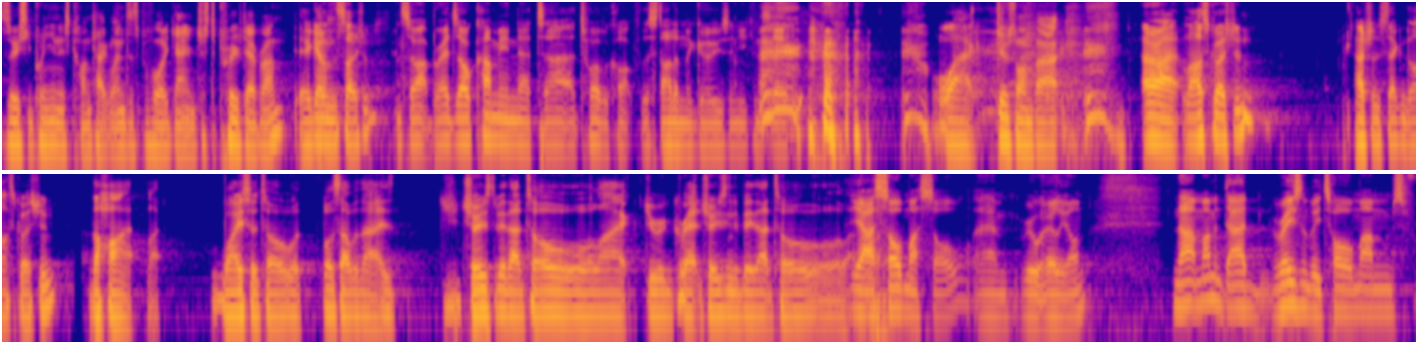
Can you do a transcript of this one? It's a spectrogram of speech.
Zeusy putting in his contact lenses before the game just to prove to everyone. yeah, get on the socials. And so up, Breads, I'll come in at uh, at twelve o'clock for the start of Magoos, and you can see. it. Whack. Gives one back. All right, last question. Actually, second to last question. The height, like, you so tall? What, what's up with that? Is did you choose to be that tall, or like, do you regret choosing to be that tall? Or like, yeah, I sold my soul um, real early on. Nah, mum and dad reasonably tall. Mum's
